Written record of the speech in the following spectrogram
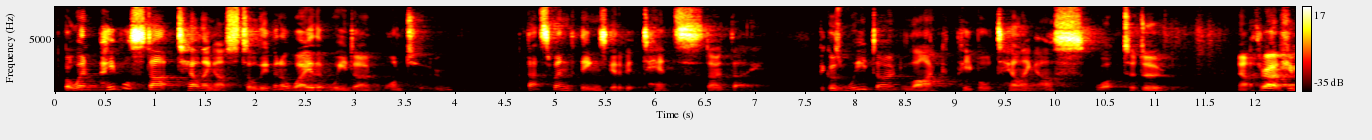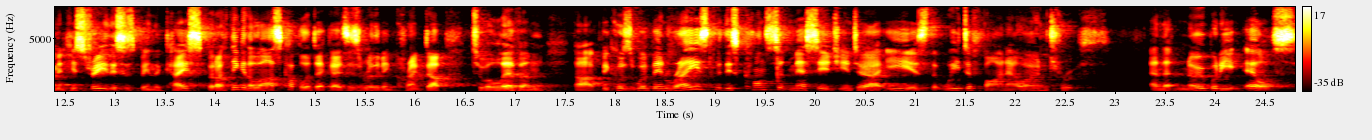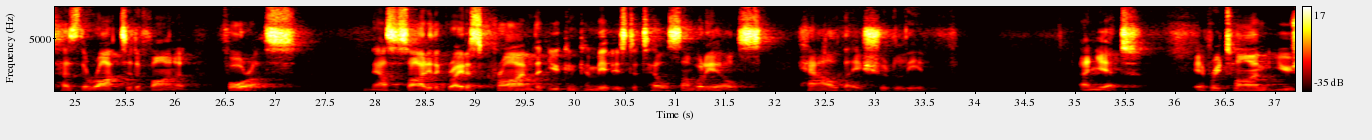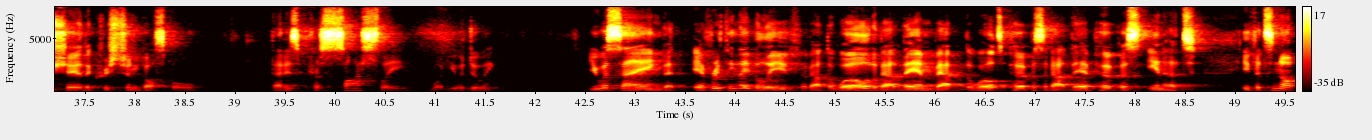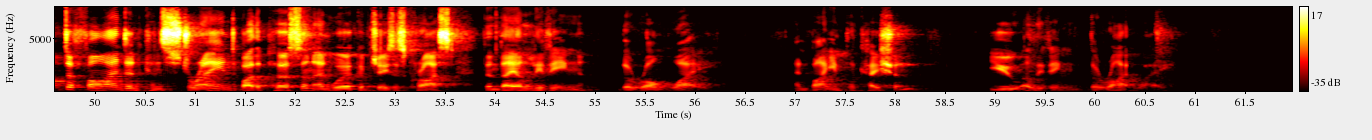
But when people start telling us to live in a way that we don't want to, that's when things get a bit tense, don't they? Because we don't like people telling us what to do. Now, throughout human history, this has been the case, but I think in the last couple of decades, this has really been cranked up to 11 uh, because we've been raised with this constant message into our ears that we define our own truth and that nobody else has the right to define it for us. In our society, the greatest crime that you can commit is to tell somebody else how they should live. And yet, every time you share the Christian gospel, that is precisely what you are doing. You are saying that everything they believe about the world, about them, about the world's purpose, about their purpose in it, if it's not defined and constrained by the person and work of Jesus Christ, then they are living the wrong way. And by implication, you are living the right way.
